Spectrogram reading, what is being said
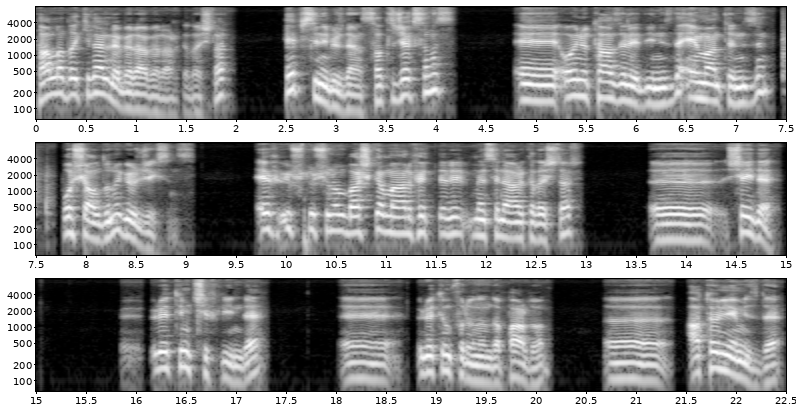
Tarladakilerle beraber arkadaşlar hepsini birden satacaksınız. E, oyunu tazelediğinizde envanterinizin boşaldığını göreceksiniz. F3 tuşunun başka marifetleri mesela arkadaşlar e, şeyde üretim çiftliğinde e, üretim fırınında pardon e, atölyemizde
